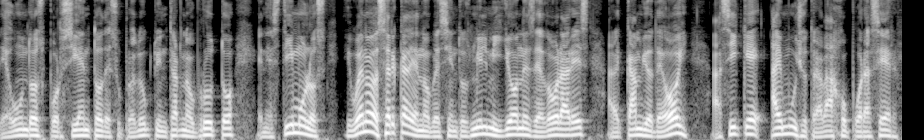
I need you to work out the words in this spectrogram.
de un 2% de su Producto Interno Bruto en estímulos y bueno, cerca de 900 mil millones de dólares al cambio de hoy. Así que hay mucho trabajo por hacer.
